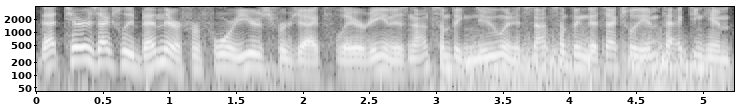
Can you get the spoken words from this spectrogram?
that tear has actually been there for four years for Jack Flaherty and is not something new and it's not something that's actually impacting him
